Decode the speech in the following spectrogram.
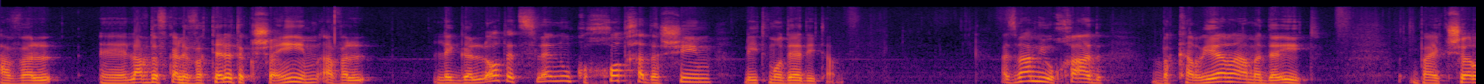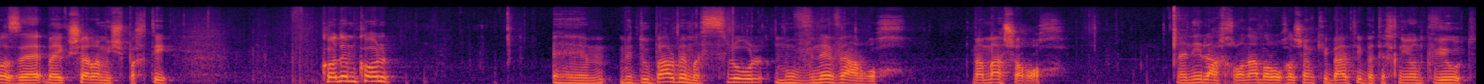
אבל אה, לאו דווקא לבטל את הקשיים, אבל לגלות אצלנו כוחות חדשים להתמודד איתם. אז מה מיוחד בקריירה המדעית בהקשר הזה, בהקשר המשפחתי? קודם כל, אה, מדובר במסלול מובנה וארוך, ממש ארוך. אני לאחרונה, ברוך השם, קיבלתי בטכניון קביעות.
